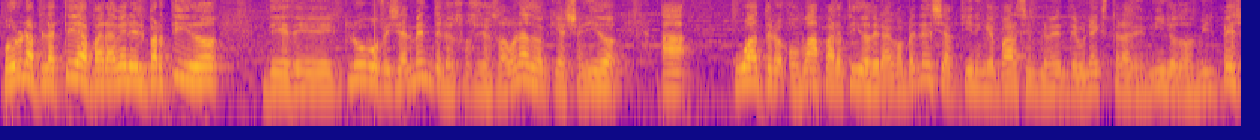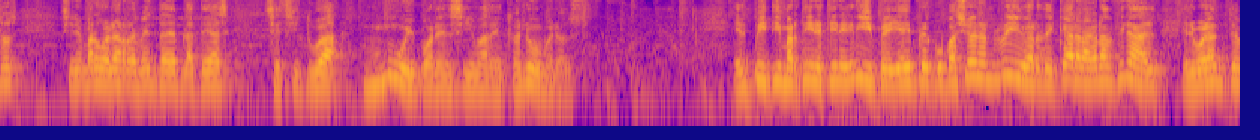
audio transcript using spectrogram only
por una platea para ver el partido. Desde el club oficialmente, los socios abonados que hayan ido a cuatro o más partidos de la competencia tienen que pagar simplemente un extra de mil o dos mil pesos. Sin embargo, la reventa de plateas se sitúa muy por encima de estos números. El Piti Martínez tiene gripe y hay preocupación en River de cara a la gran final. El volante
